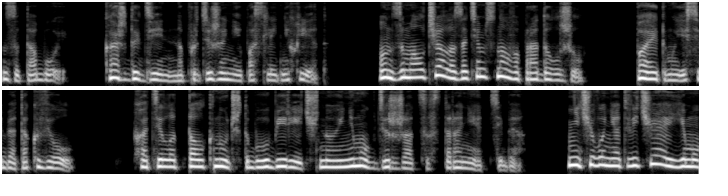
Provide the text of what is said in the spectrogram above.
За тобой. Каждый день на протяжении последних лет. Он замолчал, а затем снова продолжил. Поэтому я себя так вел. Хотел оттолкнуть, чтобы уберечь, но и не мог держаться в стороне от тебя. Ничего не отвечая ему,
